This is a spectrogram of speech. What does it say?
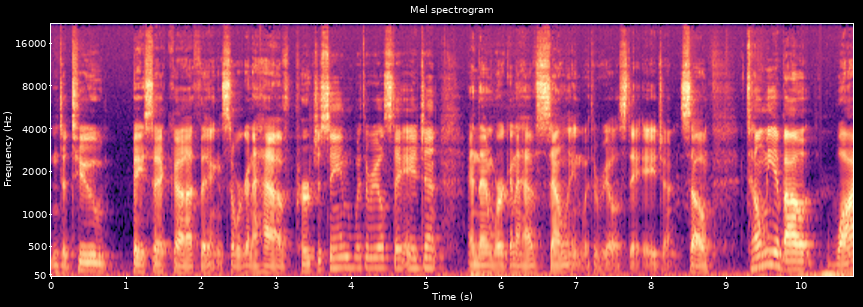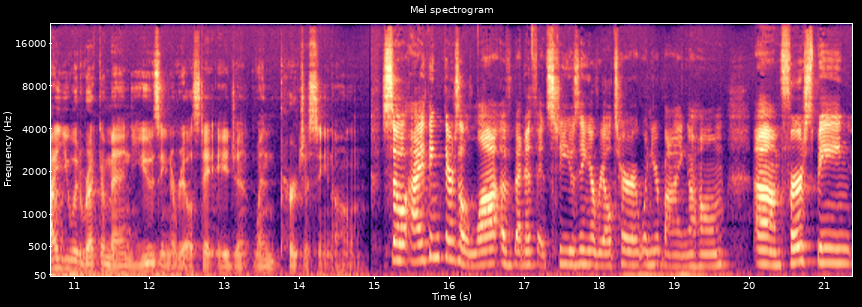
into two basic uh, things. So we're going to have purchasing with a real estate agent and then we're going to have selling with a real estate agent. So tell me about why you would recommend using a real estate agent when purchasing a home. So I think there's a lot of benefits to using a realtor when you're buying a home. Um, first, being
